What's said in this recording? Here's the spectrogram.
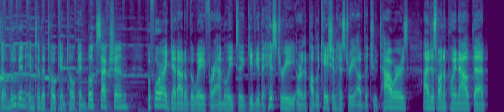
So, moving into the Tolkien Tolkien book section, before I get out of the way for Emily to give you the history or the publication history of the Two Towers, I just want to point out that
